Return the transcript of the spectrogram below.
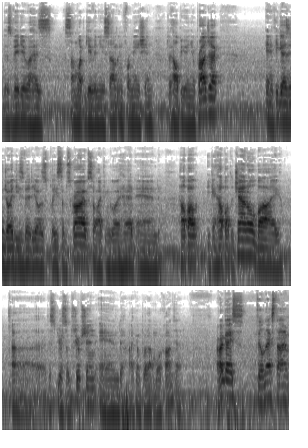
this video has somewhat given you some information to help you in your project. And if you guys enjoy these videos, please subscribe so I can go ahead and help out. You can help out the channel by uh, your subscription and I can put out more content. All right, guys, till next time.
